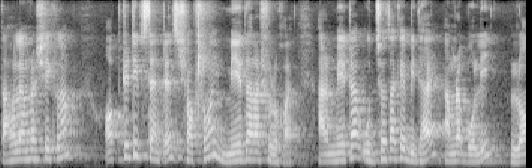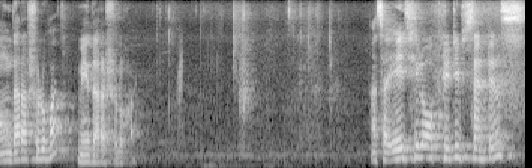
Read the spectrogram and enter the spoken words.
তাহলে আমরা শিখলাম অপটেটিভ সেন্টেন্স সবসময় মে দ্বারা শুরু হয়। আর মেটা উজ্জ্বতাকে বিধায় আমরা বলি লং দ্বারা শুরু হয় মে দ্বারা শুরু হয়। আচ্ছা এই ছিল অপটেটিভ সেন্টেন্স।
